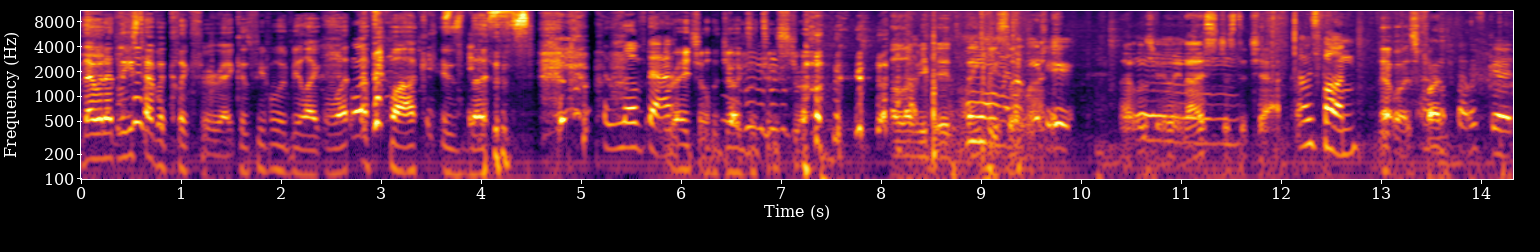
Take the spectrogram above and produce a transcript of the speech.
And they would at least have a click through rate because people would be like, "What, What the, the fuck is this?" I love that. Rachel, the drugs are too strong. I love you, dude. Thank Oh, you I so love much. That was really nice just to chat. That was fun. That was fun. That was good.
